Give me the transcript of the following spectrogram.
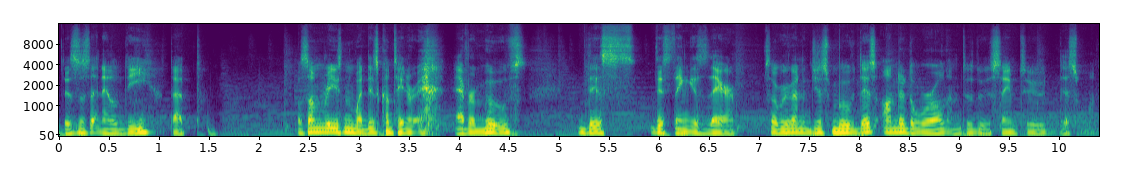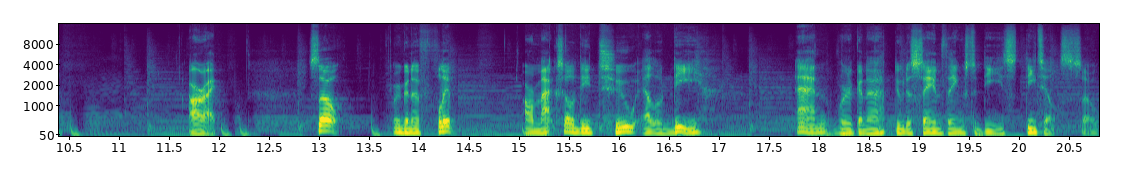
This is an LOD that for some reason when this container ever moves, this this thing is there. So we're gonna just move this under the world and to do the same to this one. All right. So we're going to flip our max LOD to LOD and we're to do the same things to these details. So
